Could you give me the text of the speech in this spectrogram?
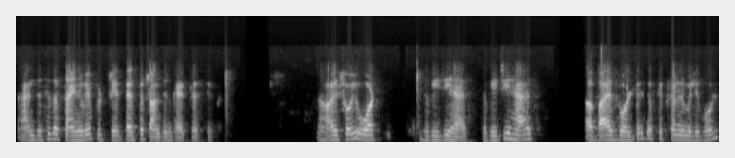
And this is a sine wave to test the transient characteristics. Now I'll show you what the VG has. The VG has a bias voltage of 600 millivolt.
